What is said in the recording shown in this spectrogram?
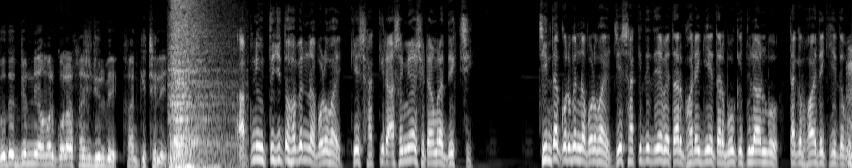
তোদের জন্য আমার গলার ফাঁসি ঝুলবে খানকে ছেলে। আপনি উত্তেজিত হবেন না বড় ভাই। কে সাক্ষীর আসামি সেটা আমরা দেখছি। চিন্তা করবেন না বড় ভাই। যে সাক্ষী দিতে যাবে তার ঘরে গিয়ে তার বউকে তুলে আনব তাকে ভয় দেখিয়ে দেবো।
